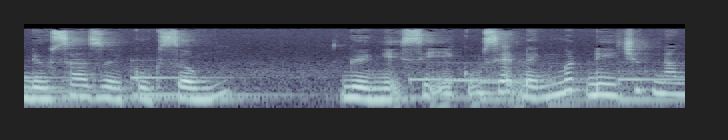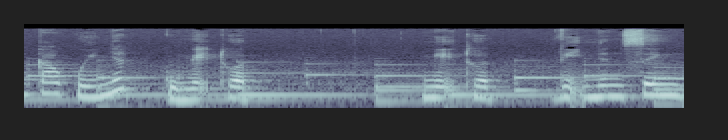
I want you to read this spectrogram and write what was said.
Nếu xa rời cuộc sống người nghệ sĩ cũng sẽ đánh mất đi chức năng cao quý nhất của nghệ thuật. Nghệ thuật, vị nhân sinh.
